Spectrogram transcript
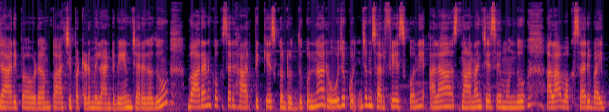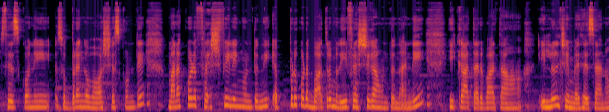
జారిపోవడం పాచి పట్టడం ఇలాంటివి ఏం జరగదు. వారానికి ఒకసారి హార్పిక్ వేసుకొని రుద్దుకున్న రోజు కొంచెం సర్ఫ్ వేసుకొని అలా స్నానం చేసే ముందు అలా ఒకసారి వైప్ చేసుకొని శుభ్రంగా వాష్ చేసుకుంటే మనకు కూడా ఫ్రెష్ ఫీలింగ్ ఉంటుంది. ఎప్పుడు కూడా బాత్రూమ్ రీఫ్రెష్గా ఉంటుందండి. ఇక ఆ తర్వాత ఇల్లులు చిమ్మేసేసాను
